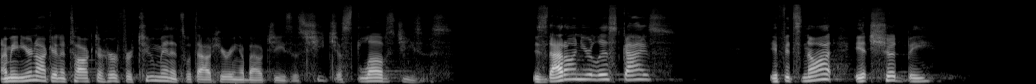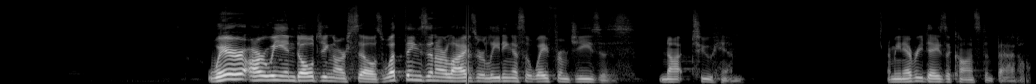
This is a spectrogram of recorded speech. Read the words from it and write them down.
I mean, you're not going to talk to her for two minutes without hearing about Jesus. She just loves Jesus. Is that on your list, guys? If it's not, it should be. Where are we indulging ourselves? What things in our lives are leading us away from Jesus, not to Him? I mean, every day is a constant battle.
